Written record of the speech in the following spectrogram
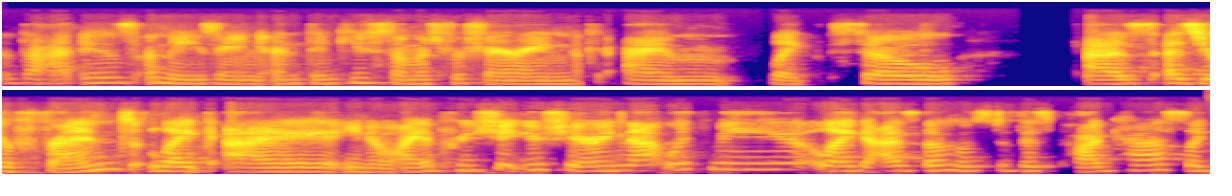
that is amazing. And thank you so much for sharing. I'm like so as as your friend like i you know i appreciate you sharing that with me like as the host of this podcast like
